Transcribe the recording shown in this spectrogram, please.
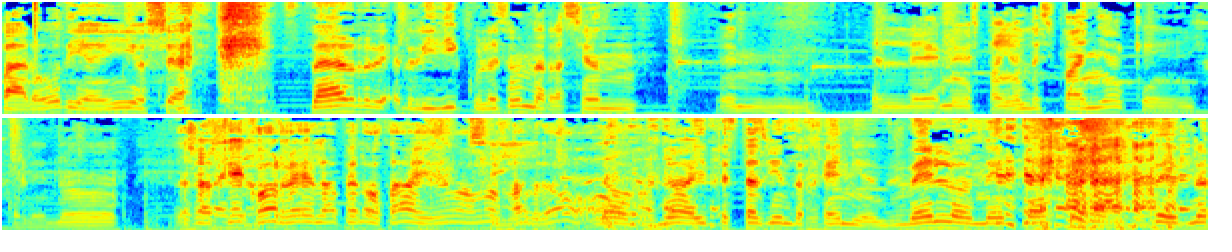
parodia ahí, o sea, está ri- ridículo, es una narración en, el- en español de España que, híjole, no... Es el que corre la pelota y vamos Sí. a ver. No, no, ahí te estás viendo genio. Velo, neta. Sí, no,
